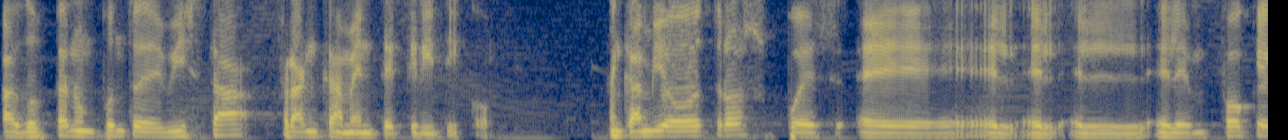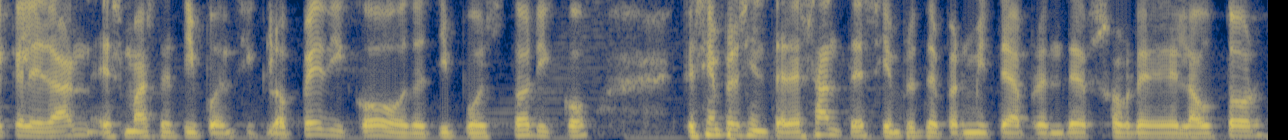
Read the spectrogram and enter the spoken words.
adoptan un punto de vista francamente crítico. En cambio, otros, pues eh, el, enfoque que le dan es más de tipo enciclopédico o de tipo histórico, que siempre es interesante, siempre te permite aprender sobre el autor,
